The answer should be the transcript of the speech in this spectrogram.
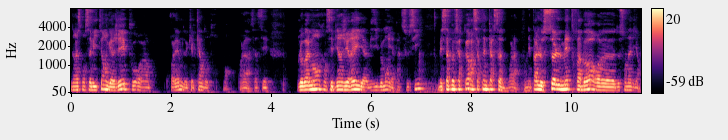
une responsabilité engagée pour un problème de quelqu'un d'autre. Bon, voilà, ça c'est... Globalement, quand c'est bien géré, il y a, visiblement, il n'y a pas de souci. Mais ça peut faire peur à certaines personnes. Voilà, on n'est pas le seul maître à bord euh, de son navire.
